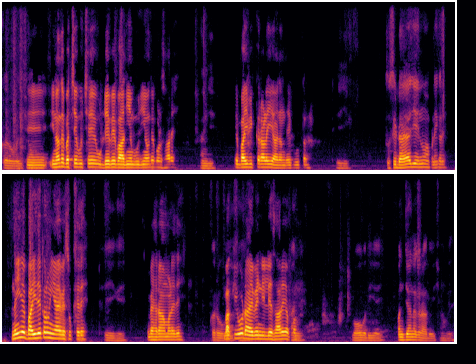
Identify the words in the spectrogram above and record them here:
ਕਰੋ ਬਾਈ ਤੇ ਸ਼ੌਂਕ। ਇਹਨਾਂ ਦੇ ਬੱਚੇ ਬੁੱਚੇ ਉੱਡੇ ਵੇ ਬਾਜ਼ੀਆਂ ਬੂਜੀਆਂ ਉਹਦੇ ਕੋਲ ਸਾਰੇ। ਹਾਂਜੀ। ਇਹ ਬਾਈ ਵਿਕਰ ਵਾਲੇ ਹੀ ਆ ਜਾਂਦੇ ਕਬੂਤਰ। ਤੁਸੀਂ ਡਾਇਆ ਜੀ ਇਹਨੂੰ ਆਪਣੇ ਘਰੇ? ਨਹੀਂ ਇਹ ਬਾਈ ਦੇ ਘਰੋਂ ਹੀ ਆਏ ਵੇ ਸੁੱਖੇ ਦੇ। ਠੀਕ ਹੈ। ਬਹਿਰਾਮ ਵਾਲੇ ਦੇ। ਕਰੋ ਬਾਕੀ ਉਹ ਡਾਏ ਵੇ ਨੀਲੇ ਸਾਰੇ ਆਪਾਂ। ਹਾਂਜੀ। ਬਹੁਤ ਵਧੀਆ ਜੀ। ਪੰਜਾਂ ਦਾ ਕਰਾ ਦਿਓ ਜੀ ਸ਼ੌਂਕ ਇਹਦੇ।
